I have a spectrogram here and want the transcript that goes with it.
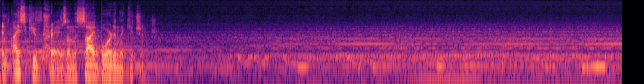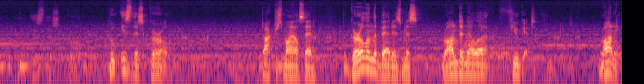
and ice cube trays on the sideboard in the kitchen. Who is this girl? Who is this girl? Dr. Smile said, The girl in the bed is Miss Rondinella Fugit. Ronnie,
